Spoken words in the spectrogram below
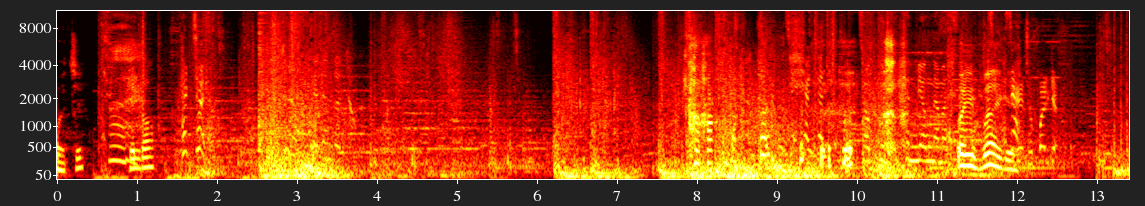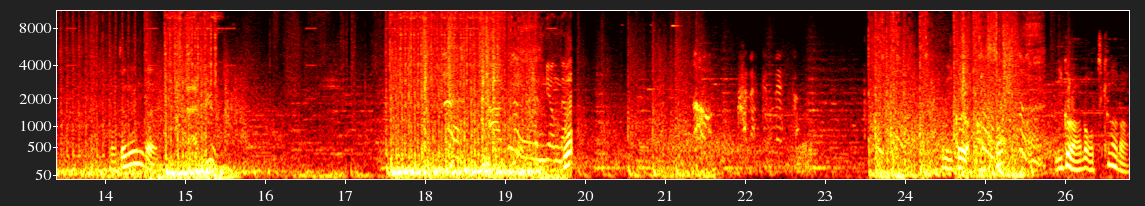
뭐였지? 깬다? 탈출! 적군이 한 명 남았습니다. 어 이게 뭐야 이게 적발견. 어땠는데 아군이 한명 남. 뭐? 아니 이걸 알았어? 이걸 알아 어떻게 알아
